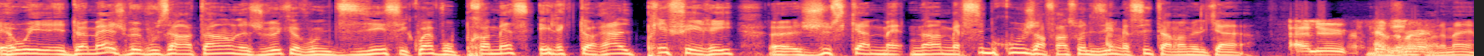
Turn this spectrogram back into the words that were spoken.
et oui, et demain, je veux vous entendre, je veux que vous me disiez, c'est quoi vos promesses électorales préférées euh, jusqu'à maintenant? Merci beaucoup, Jean-François Lisée. Merci, Thomas Mulcair. Salut. Bonjour, demain.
